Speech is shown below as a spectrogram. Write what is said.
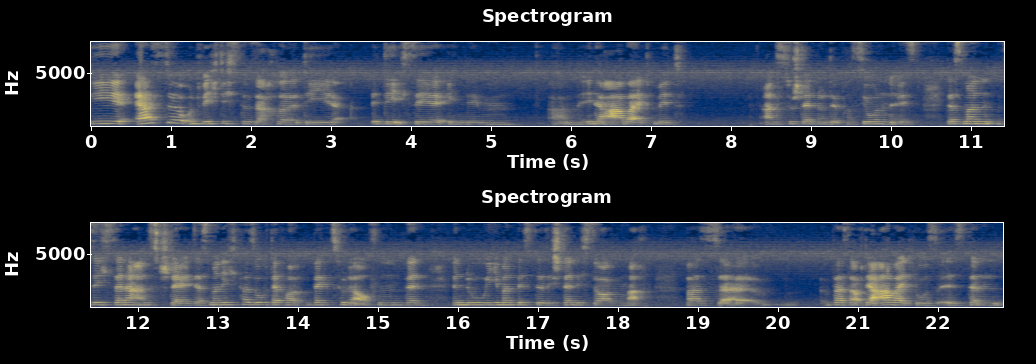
Die erste und wichtigste Sache, die, die ich sehe in, dem, ähm, in der Arbeit mit Angstzuständen und Depressionen ist, dass man sich seiner Angst stellt, dass man nicht versucht, davor wegzulaufen, wenn, wenn du jemand bist, der sich ständig Sorgen macht, was, äh, was auf der Arbeit los ist, dann,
